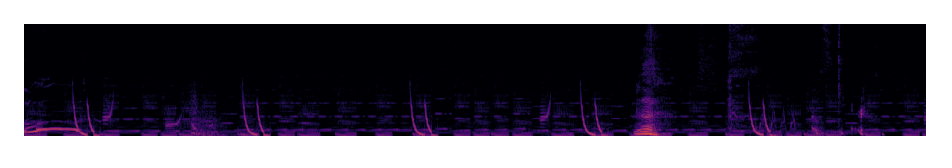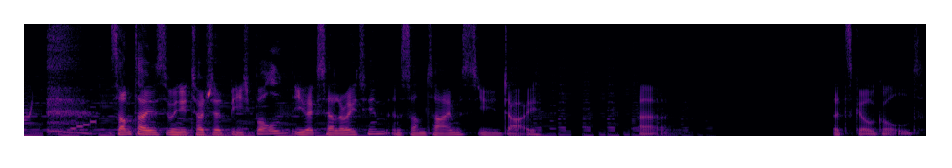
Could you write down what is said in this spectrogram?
Ooh! Ugh. scary. Sometimes when you touch that beach ball, you accelerate him, and sometimes you die. Uh, let's go gold.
